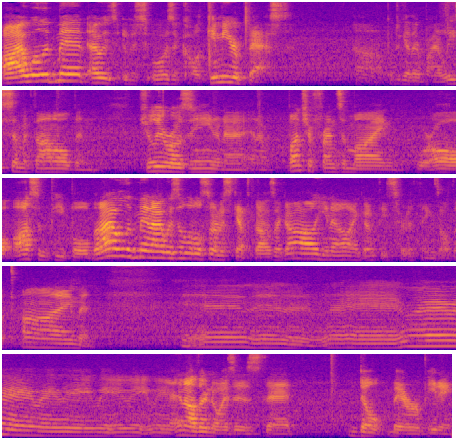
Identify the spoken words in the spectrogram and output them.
I will admit, I was, it was, what was it called? Give Me Your Best, uh, put together by Lisa McDonald and Julia Rosine and a, and a bunch of friends of mine who are all awesome people. But I will admit, I was a little sort of skeptical. I was like, oh, you know, I go to these sort of things all the time, and and other noises that don't bear repeating.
